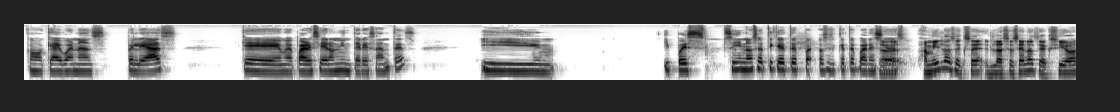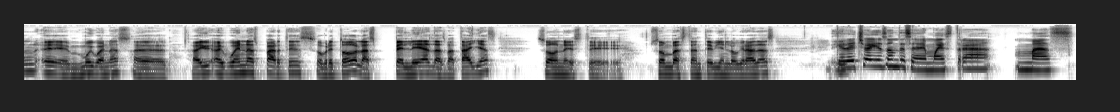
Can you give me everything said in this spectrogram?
como que hay buenas peleas que me parecieron interesantes. Y y pues sí, no sé a ti qué te, o sea, ¿qué te pareció Ah, eso. a mí las, escenas de acción eh, muy buenas. eh, hay, hay buenas partes, sobre todo las peleas, las batallas, son, este, son bastante bien logradas. Que de hecho ahí es donde se demuestra más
